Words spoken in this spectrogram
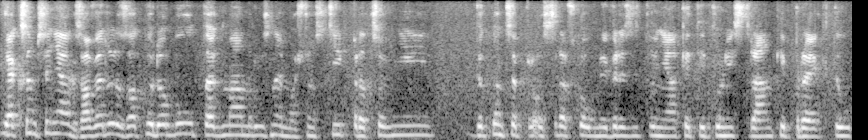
jak jsem se nějak zavedl za tu dobu, tak mám různé možnosti pracovní, dokonce pro Ostravskou univerzitu nějaké titulní stránky projektů,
